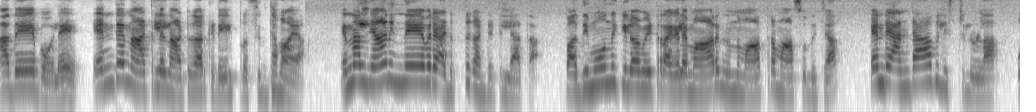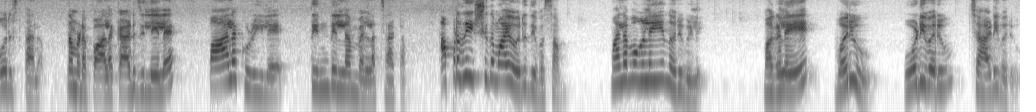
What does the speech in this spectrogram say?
അതേപോലെ എന്റെ നാട്ടിലെ നാട്ടുകാർക്കിടയിൽ പ്രസിദ്ധമായ എന്നാൽ ഞാൻ ഇന്നേവരെ അടുത്ത് കണ്ടിട്ടില്ലാത്ത പതിമൂന്ന് കിലോമീറ്റർ അകലെ മാറി നിന്ന് മാത്രം ആസ്വദിച്ച എന്റെ അണ്ടാവ് ലിസ്റ്റിലുള്ള ഒരു സ്ഥലം നമ്മുടെ പാലക്കാട് ജില്ലയിലെ പാലക്കുഴിയിലെ തിണ്ടില്ലം വെള്ളച്ചാട്ടം. അപ്രതീക്ഷിതമായ ഒരു ദിവസം മലമുകളിൽ നിന്നൊരു വിളി. മകളെ വരൂ ഓടി വരൂ ചാടി വരൂ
